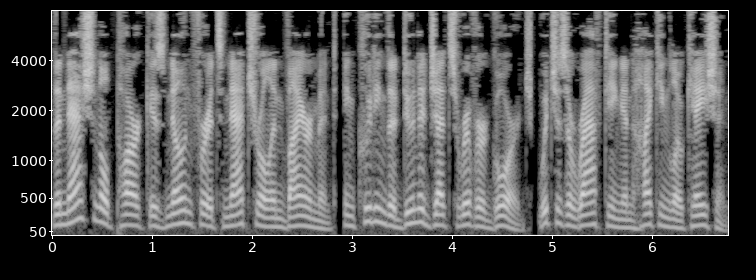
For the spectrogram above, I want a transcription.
The national park is known for its natural environment, including the Dunajec River Gorge, which is a rafting and hiking location.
